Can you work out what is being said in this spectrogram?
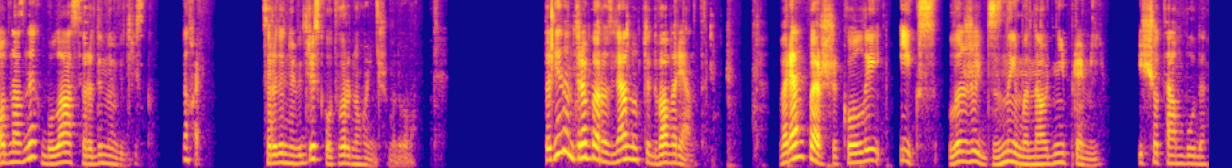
одна з них була серединою відрізка. Нехай. Серединою відрізка, утвореного іншими двома. Тоді нам треба розглянути два варіанти. Варіант перший, коли Х лежить з ними на одній прямій, і що там буде.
